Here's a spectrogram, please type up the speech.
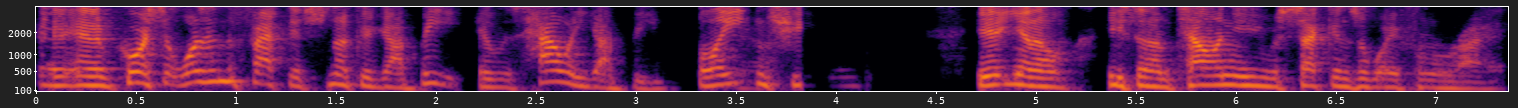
And, and of course, it wasn't the fact that Snuka got beat, it was how he got beat. Blatant cheating. It, you know, he said, I'm telling you, you were seconds away from a riot.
